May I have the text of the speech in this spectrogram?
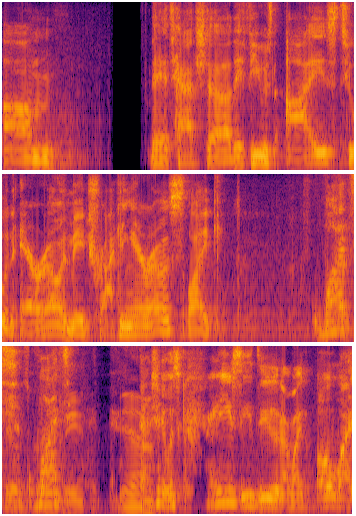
Um, they attached, uh, they fused eyes to an arrow and made tracking arrows. Like, what? What? Yeah. That shit was crazy, dude. I'm like, oh my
